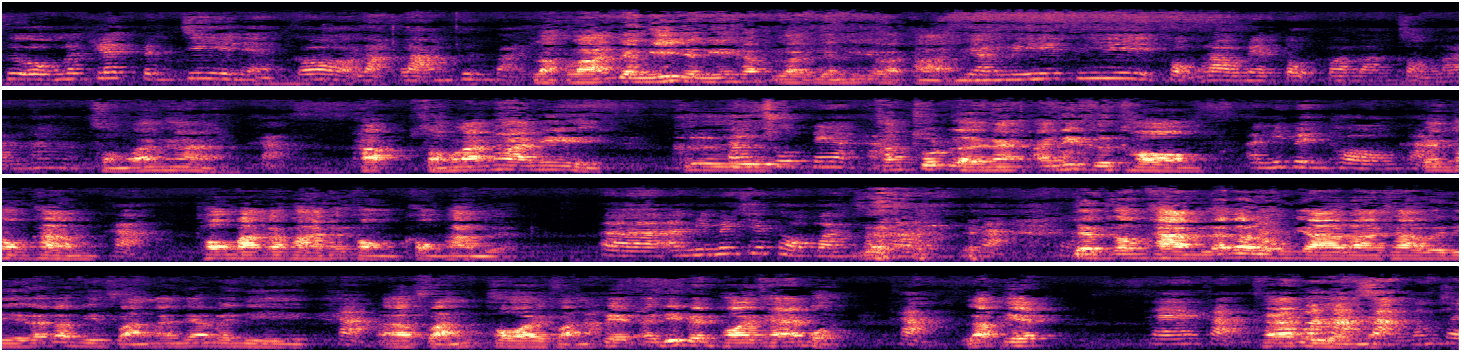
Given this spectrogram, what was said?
คือองค์เล็กๆเป็นจี้เนี่ยก็หลักล้านขึ้นไป หลักล้านอย่างนี้อย่างนี้ครับอย่างนี้ราคาอนี้ย่างนี้ที่ของเราเนี่ยตกประมาณสองล้านห้าสองล้านห้าค่ะ ครับสองล้านห้านี่คือทั้งชุดเนี่ยค่ะ ทั้งชุดเลยนะ อันนี้คือทองอันนี้เป็นทองค่ะ เป็นทองคำค่ะ ทองบางกระพานถ้าทองทองคำเลยเอ่ออันนี้ไม่ใช่ทองบางสะพานค่ะเจ็บทองคำแล้วก็ลงยาราชาวดี แล้วก็มีฝังอัญมณีค่ะอ่าฝังพลอยฝังเพชรอันนี้เป็นพลอยแท้หมด ค่ะ แล้วเพชร แท้ค่ะแท้หมมดเลยหานะสังต้องใช้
